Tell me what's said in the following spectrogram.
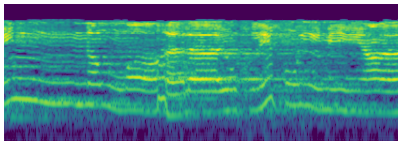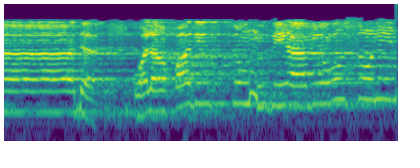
إن الله لا يخلف الميعاد. ولقد استهزئ برسل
